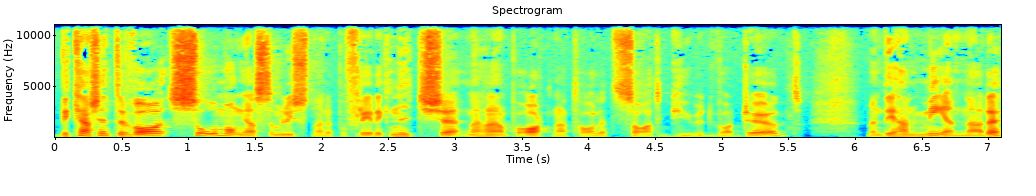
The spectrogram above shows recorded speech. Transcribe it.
Det kanske inte var så många som lyssnade på Fredrik Nietzsche när han på 1800-talet sa att Gud var död. Men det han menade,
